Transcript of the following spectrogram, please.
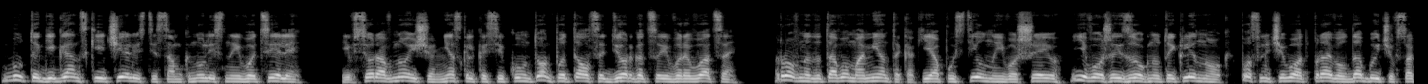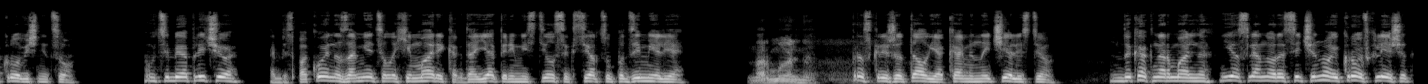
Будто гигантские челюсти сомкнулись на его теле, и все равно еще несколько секунд он пытался дергаться и вырываться, ровно до того момента, как я опустил на его шею его же изогнутый клинок, после чего отправил добычу в сокровищницу. «У тебя плечо», — обеспокоенно заметила Химари, когда я переместился к сердцу подземелья. «Нормально», проскрежетал я каменной челюстью. «Да как нормально, если оно рассечено и кровь хлещет?»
